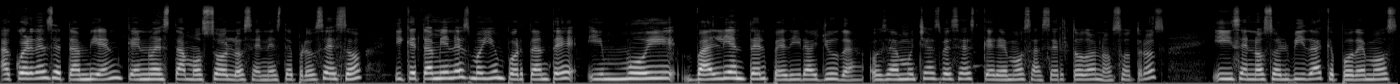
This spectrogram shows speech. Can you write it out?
Acuérdense también que no estamos solos en este proceso y que también es muy importante y muy valiente el pedir ayuda. O sea, muchas veces queremos hacer todo nosotros y se nos olvida que podemos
